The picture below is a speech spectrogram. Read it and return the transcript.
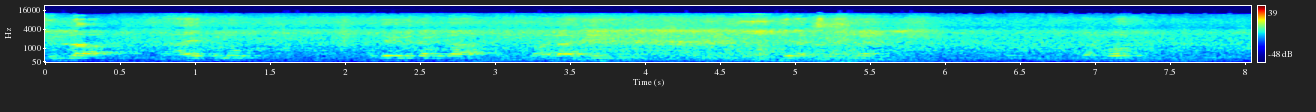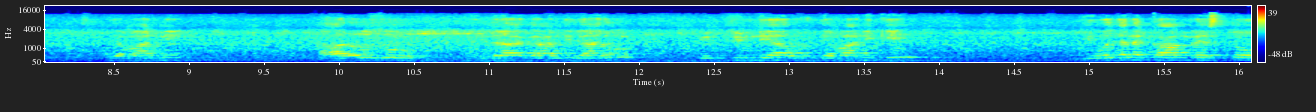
జిల్లా నాయకులు అదేవిధంగా బాలాజీ మందిర చైర్మన్ ప్రమోద్ ఉద్యమాన్ని ఆ రోజు ఇందిరాగాంధీ గారు క్విట్ ఇండియా ఉద్యమానికి యువజన కాంగ్రెస్తో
